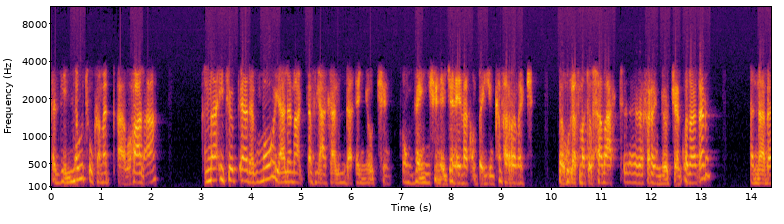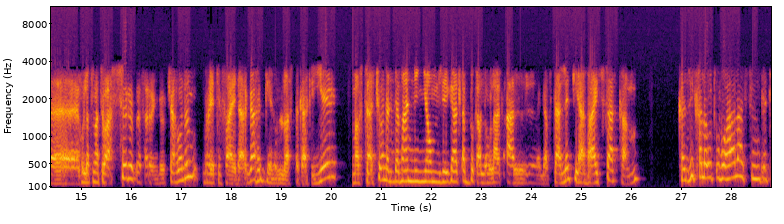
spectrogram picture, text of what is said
ከዚህ ለውጡ ከመጣ በኋላ እና ኢትዮጵያ ደግሞ የዓለም አቀፍ የአካል ጉዳተኞችን ኮንቬንሽን የጀኔቫ ኮንቬንሽን ከፈረመች በሁለት መቶ ሰባት በፈረንጆች አቆጣጠር እና በሁለት መቶ አስር በፈረንጆች አሁንም ratified አድርጋ ህጌን ሁሉ አስተካክዬ መብታቸውን እንደ ማንኛውም ዜጋ ጠብቃለሁ ብላ ቃል ገብታለች። ያ ባይሳካም ከዚህ ከለውጡ በኋላ ስንደቲ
